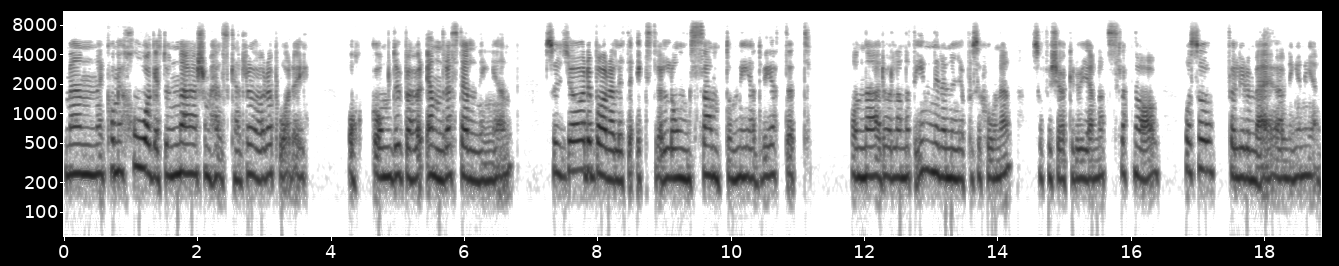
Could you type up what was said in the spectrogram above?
Men kom ihåg att du när som helst kan röra på dig och om du behöver ändra ställningen så gör det bara lite extra långsamt och medvetet. Och när du har landat in i den nya positionen så försöker du igen att slappna av och så följer du med övningen igen.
